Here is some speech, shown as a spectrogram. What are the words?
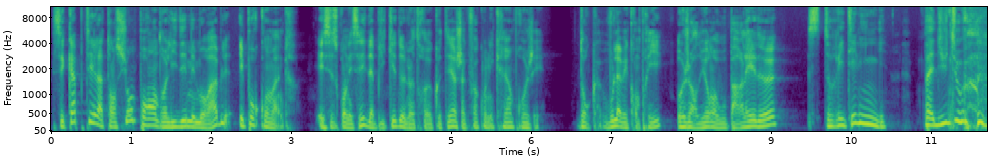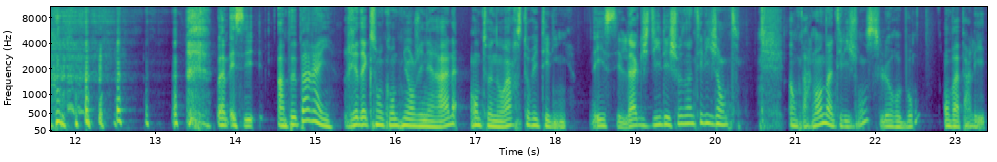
C'est capter l'attention pour rendre l'idée mémorable et pour convaincre. Et c'est ce qu'on essaye d'appliquer de notre côté à chaque fois qu'on écrit un projet. Donc, vous l'avez compris, aujourd'hui on va vous parler de... Storytelling. Pas du tout. Ouais, mais c'est un peu pareil. Rédaction de contenu en général, entonnoir, storytelling. Et c'est là que je dis les choses intelligentes. En parlant d'intelligence, le rebond, on va parler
